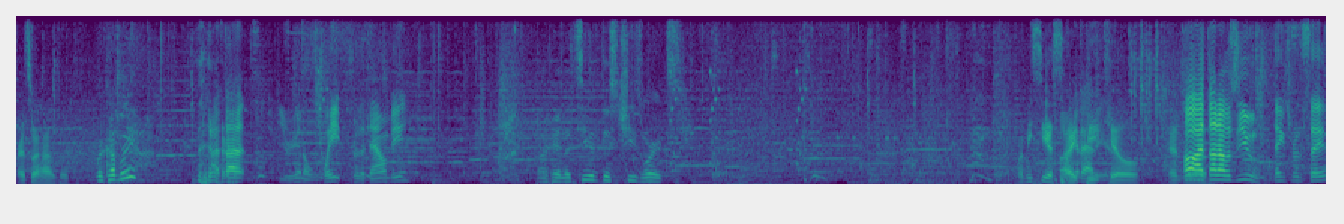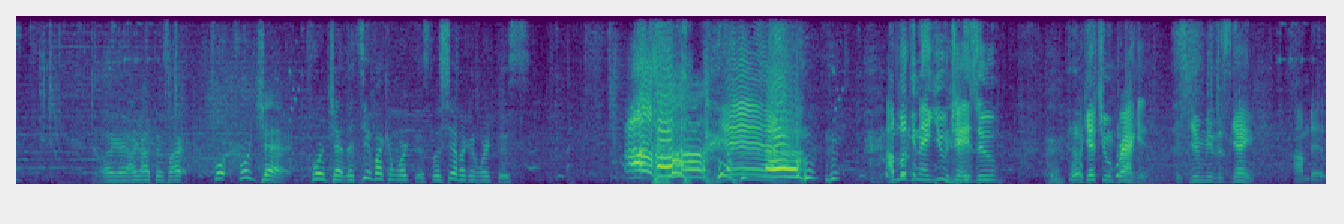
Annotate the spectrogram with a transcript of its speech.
That's what happened. recovery. I thought you were gonna wait for the down B. Okay, let's see if this cheese works. Let me see a side outta B kill. And Oh, I thought I was you. Thanks for the save. Okay, I got this. All right, for for Jet, for Jet. Let's see if I can work this. Let's see if I can work this. Ah! Yeah. No. I'm looking at you, Jesu. I'll get you in bracket. Just give me this game. I'm dead.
